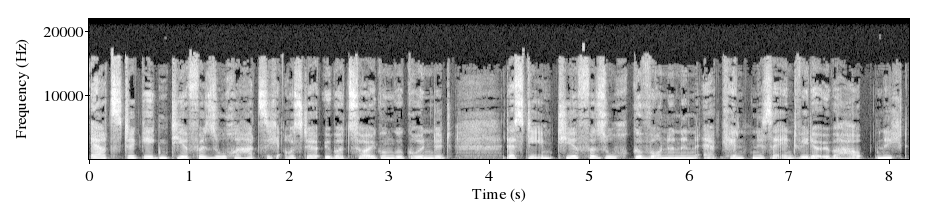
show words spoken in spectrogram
Ärzte gegen Tierversuche hat sich aus der Überzeugung gegründet, dass die im Tierversuch gewonnenen Erkenntnisse entweder überhaupt nicht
